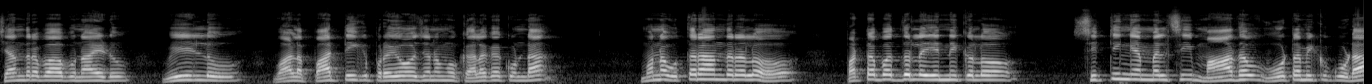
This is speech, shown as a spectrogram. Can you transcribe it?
చంద్రబాబు నాయుడు వీళ్ళు వాళ్ళ పార్టీకి ప్రయోజనము కలగకుండా మొన్న ఉత్తరాంధ్రలో పట్టభద్రుల ఎన్నికలో సిట్టింగ్ ఎమ్మెల్సీ మాధవ్ ఓటమికి కూడా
